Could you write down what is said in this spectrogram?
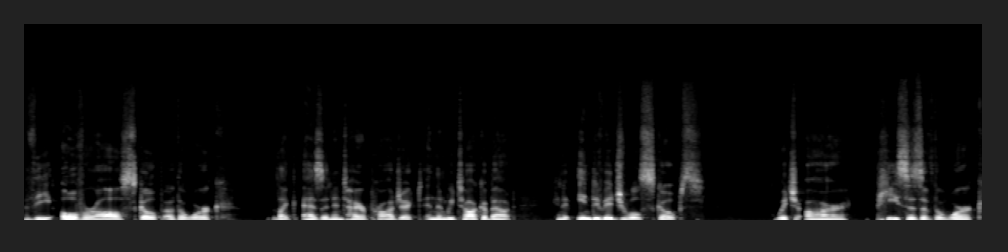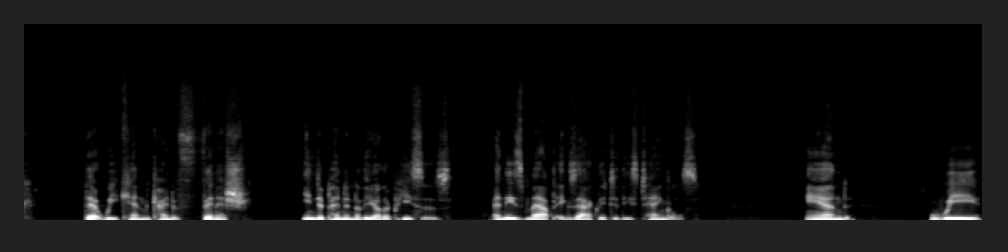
the overall scope of the work, like as an entire project, and then we talk about kind of individual scopes, which are pieces of the work that we can kind of finish independent of the other pieces. And these map exactly to these tangles. And we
